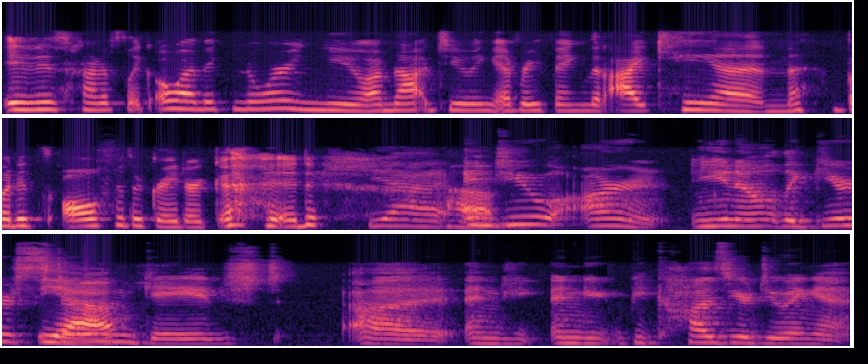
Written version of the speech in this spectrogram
it is kind of like, oh, I'm ignoring you. I'm not doing everything that I can, but it's all for the greater good. Yeah, Um, and you aren't, you know, like you're still Yeah. engaged, uh, and and you because you're doing it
